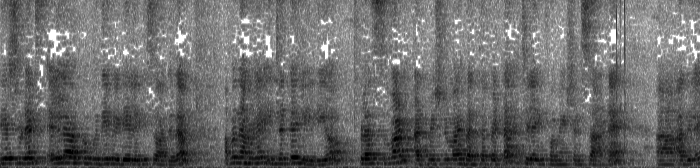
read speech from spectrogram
ഡിയർ സ്റ്റുഡൻസ് എല്ലാവർക്കും പുതിയ വീഡിയോയിലേക്ക് സ്വാഗതം. അപ്പൊ നമ്മൾ ഇന്നത്തെ വീഡിയോ പ്ലസ് വൺ അഡ്മിഷനുമായി ബന്ധപ്പെട്ട ചില ഇൻഫർമേഷൻസ് ആണ്. അതിലെ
